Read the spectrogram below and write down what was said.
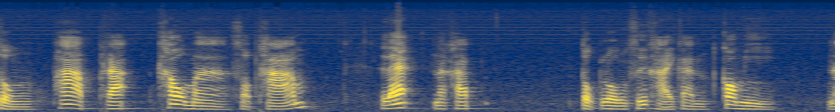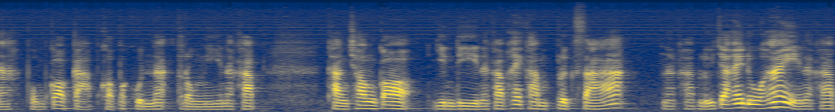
ส่งภาพพระเข้ามาสอบถาม และนะครับ ตกลงซื้อขายกันก็มีนะผมก็กราบขอบพระคุณณตรงนี้นะครับ ทางช่องก็ยินดีนะครับให้คำปรึกษานะครับหรือจะให้ดูให้นะครับ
